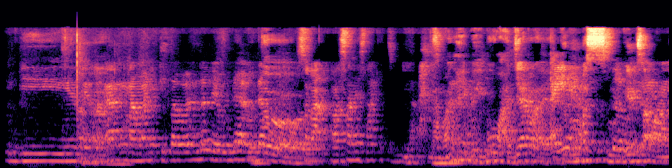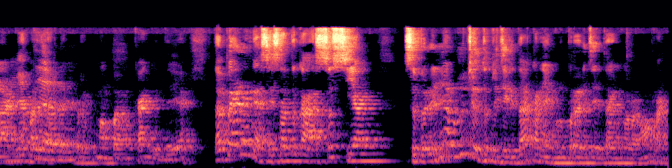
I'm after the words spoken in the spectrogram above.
lebih gitu kan. Namanya kita bandel ya udah udah. Serak rasanya sakit namanya ibu-ibu wajar lah ya, Iya, gemes betul, mungkin sama betul. anaknya pada saat membangkang gitu ya. Tapi ada nggak sih satu kasus yang sebenarnya lucu untuk diceritakan yang belum pernah diceritakan orang-orang?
